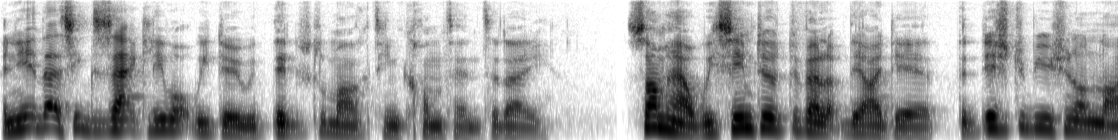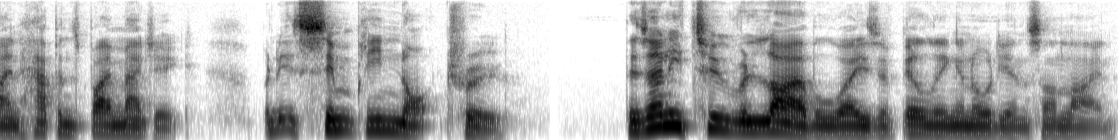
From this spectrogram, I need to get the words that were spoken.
And yet, that's exactly what we do with digital marketing content today. Somehow, we seem to have developed the idea that distribution online happens by magic, but it's simply not true. There's only two reliable ways of building an audience online.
